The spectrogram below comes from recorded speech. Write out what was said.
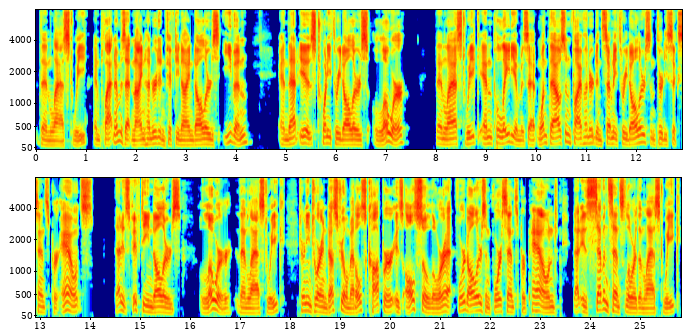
than last week. And platinum is at $959 even. And that is $23 lower than last week. And palladium is at $1,573.36 per ounce. That is $15 lower than last week. Turning to our industrial metals, copper is also lower at $4.04 per pound. That is 7 cents lower than last week.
